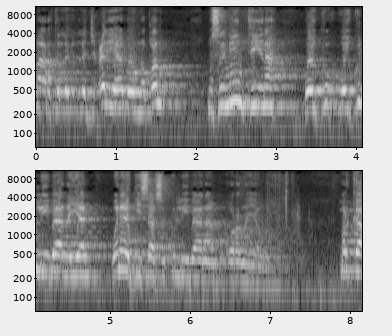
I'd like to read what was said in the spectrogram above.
maarata la jecel yahay buu noqon. Muslimiintiina way ku liibaanayaan. Wanaaggiisaasa ku liibaanaan buu odhanaya weya marka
